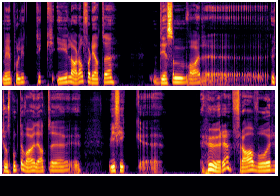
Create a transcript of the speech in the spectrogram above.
med politikk i Lardal, fordi at eh, det som var eh, Utgangspunktet var jo det at vi fikk høre fra vår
